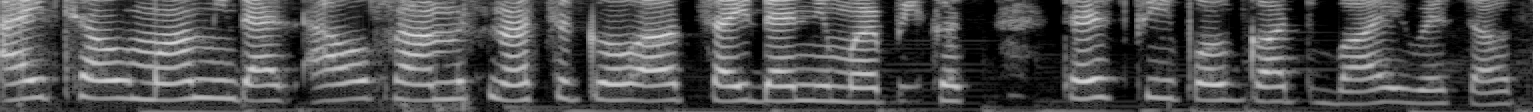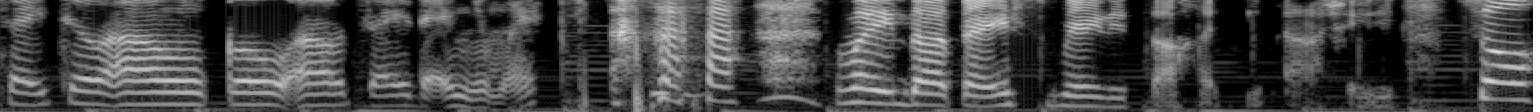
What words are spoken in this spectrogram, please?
I tell mommy that I'll promise not to go outside anymore because there's people got virus outside, so I won't go outside anymore. My daughter is very talkative actually. So,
